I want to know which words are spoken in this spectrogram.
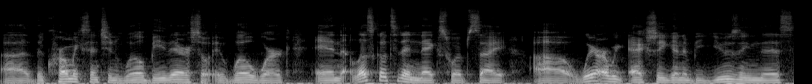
Uh, the chrome extension will be there so it will work. And let's go to the next website. Uh, where are we actually going to be using this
